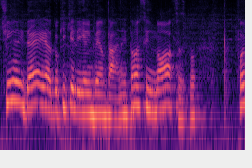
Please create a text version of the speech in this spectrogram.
tinha ideia do que, que ele ia inventar, né? Então, assim, nossa, foi,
